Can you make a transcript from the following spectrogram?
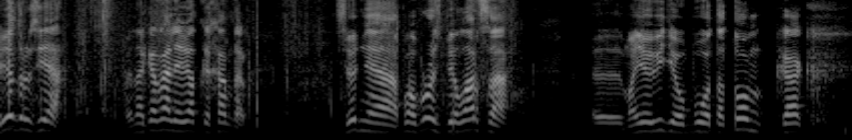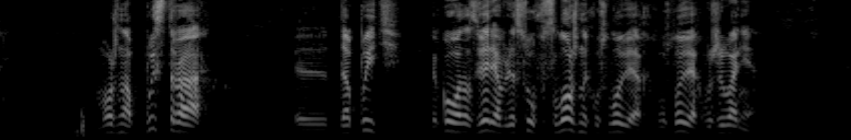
Привет, друзья! Вы на канале Вятка Хантер. Сегодня по просьбе Ларса э, мое видео будет о том, как можно быстро э, добыть какого-то зверя в лесу в сложных условиях, в условиях выживания.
